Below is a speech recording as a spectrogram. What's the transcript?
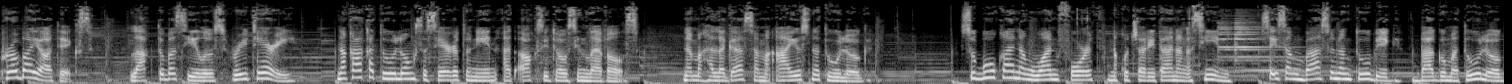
probiotics, Lactobacillus reuteri. Nakakatulong sa serotonin at oxytocin levels na mahalaga sa maayos na tulog. Subukan ang 1-4 na kutsarita ng asin sa isang baso ng tubig bago matulog.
